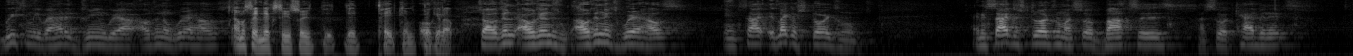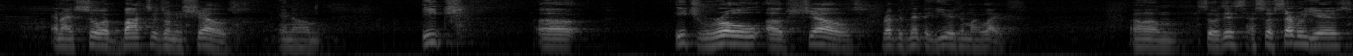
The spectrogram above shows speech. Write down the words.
recently, but I had a dream where I, I was in a warehouse. I'm gonna stay next to you so the, the tape can pick okay. it up. So I was in I was in this, I was in this warehouse inside. It's like a storage room, and inside the storage room, I saw boxes, I saw cabinets, and I saw boxes on the shelves, and um, each uh, each row of shelves represent the years in my life. Um, so this I saw several years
